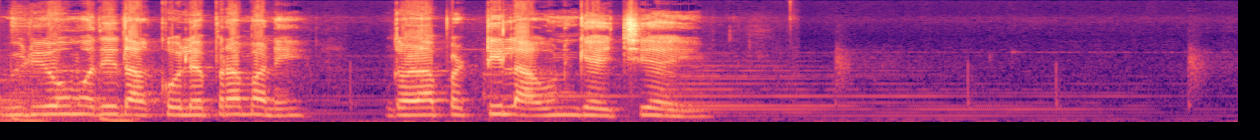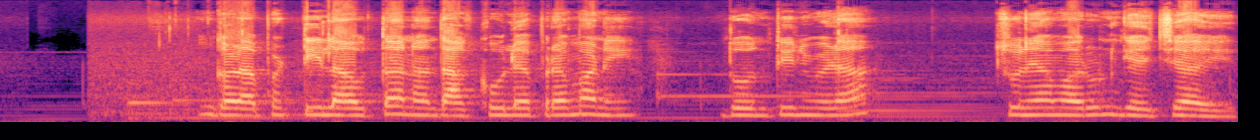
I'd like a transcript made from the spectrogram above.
व्हिडिओमध्ये दाखवल्याप्रमाणे गळापट्टी लावून घ्यायची आहे गळापट्टी लावताना दाखवल्याप्रमाणे दोन तीन वेळा चुन्या मारून घ्यायच्या आहेत.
